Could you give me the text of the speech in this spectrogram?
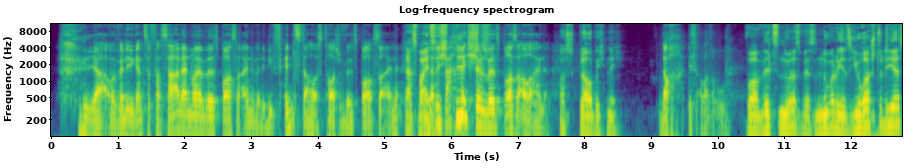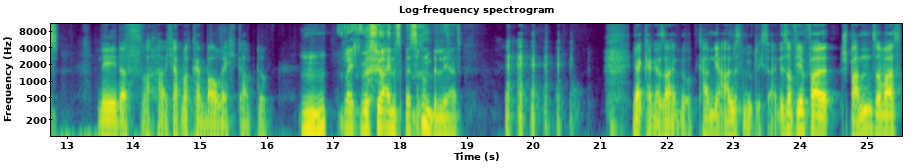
ja, aber wenn du die ganze Fassade erneuern willst, brauchst du eine. Wenn du die Fenster austauschen willst, brauchst du eine. Das Wenn weiß du das ich Dach nicht. wechseln willst, brauchst du auch eine. Das glaube ich nicht. Doch, ist aber so. Woher willst du nur das wissen? Nur weil du jetzt Jura studierst? Nee, das war, ich habe noch kein Baurecht gehabt, du. Mhm. Vielleicht wirst du ja eines Besseren belehrt. Ja, kann ja sein, du. Kann ja alles möglich sein. Ist auf jeden Fall spannend, sowas,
